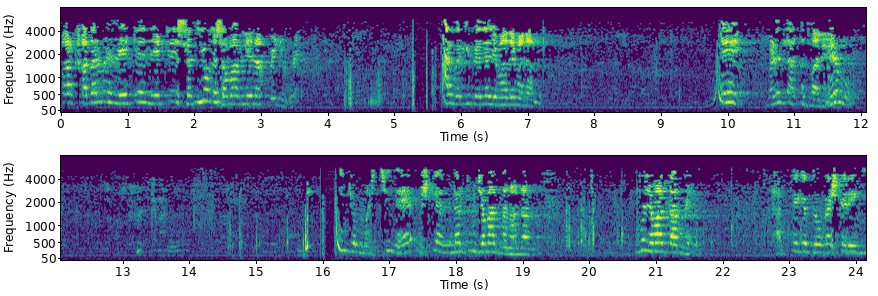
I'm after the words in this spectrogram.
اور قدر میں لیٹے لیٹے صدیوں کے ثواب لینا بڑی ہو ہر گھر کی پیدا جماعتیں بنا لو۔ بڑے طاقت والے ہیں وہ۔ جو مسجد ہے، اس کے اندر تم جماعت بنا ڈالو وہ جماعت کام کرے ہفتے کے دو گش کرے گی۔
